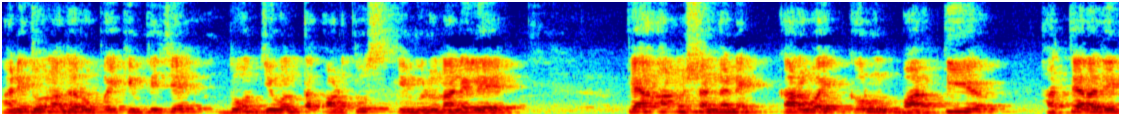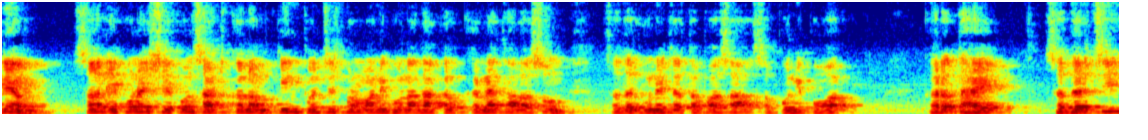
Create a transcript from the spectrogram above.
आणि दोन हजार रुपये किमतीचे दोन जिवंत काडतूस हे मिळून आलेले आहे. त्या अनुषंगाने कारवाई करून भारतीय हत्यार अधिनियम सन एकोणीसशे एकोणसाठ कलम तीन पंचवीस प्रमाणे गुन्हा दाखल करण्यात आला असून सदर गुन्ह्याचा तपास हा सपोनी पवार करत आहे. सदरची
